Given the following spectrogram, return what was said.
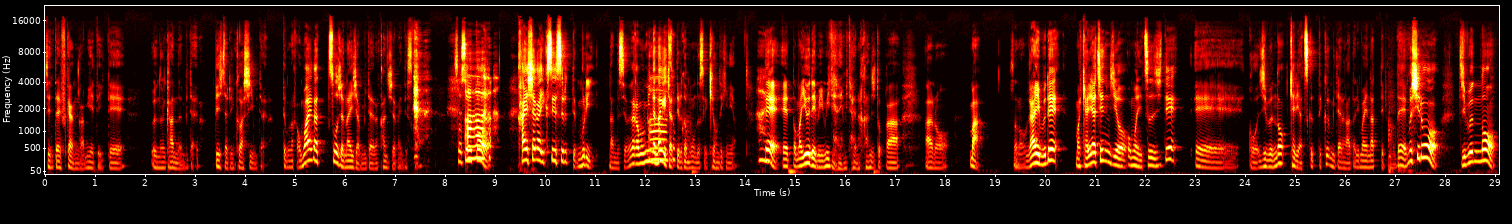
全体俯瞰が見えていてうんぬんかんぬんみたいな。デジタルに詳しいみたいな。でもなんかお前がそうじゃないじゃんみたいな感じじゃないですか。そうすると 会社が育成するって無理なんですよね。だからもうみんな投げちゃってると思うんですけど基本的には。あ、はい、で、えっとまあ、ユーデミ見てねみたいな感じとかあのまあその外部で、まあ、キャリアチェンジを主に通じて、えーこう自分のキャリア作っていくみたいなのが当たり前になってるのでむしろ自分の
